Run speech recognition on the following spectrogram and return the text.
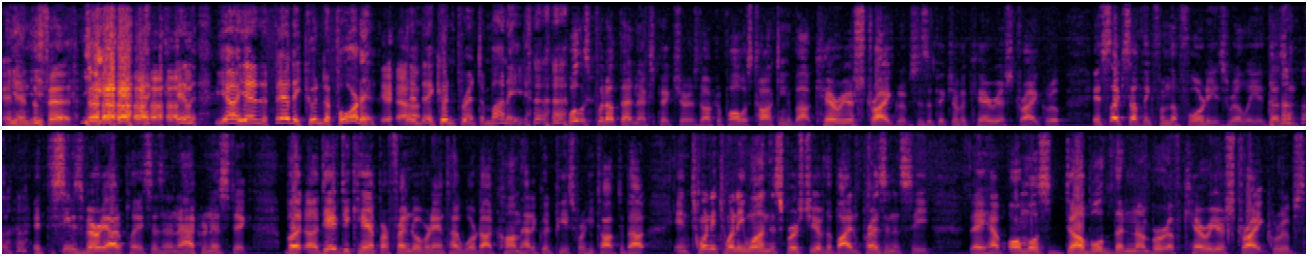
And end the Fed. yeah, and, yeah, yeah, and the Fed, they couldn't afford it. Yeah. They, they couldn't print the money. well, let's put up that next picture, as Dr. Paul was talking about. Carrier strike groups. This is a picture of a carrier strike group. It's like something from the 40s, really. It doesn't. it seems very out of place as anachronistic. But uh, Dave DeCamp, our friend over at antiwar.com, had a good piece where he talked about in 2021, this first year of the Biden presidency, they have almost doubled the number of carrier strike groups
